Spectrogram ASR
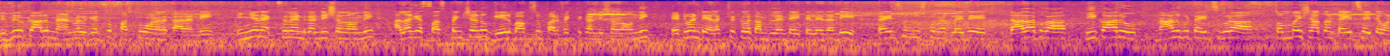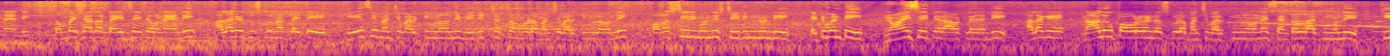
Diesel car manual gears first owner car అండి. ఇంజన్ ఎక్సలెంట్ కండిషన్లో ఉంది. అలాగే సస్పెన్షన్ గేర్ బాక్స్ పర్ఫెక్ట్ కండిషన్లో ఉంది. ఎటువంటి ఎలక్ట్రికల్ కంప్లైంట్ అయితే లేదండి. టైర్స్ చూసుకున్నట్లయితే దాదాపుగా ఈ కారు నాలుగు టైర్స్ కూడా తొంభై శాతం టైర్స్ అయితే ఉన్నాయండి. తొంభై శాతం టైర్స్ అయితే ఉన్నాయండి. అలాగే చూసుకున్నట్లయితే ఏసీ మంచి వర్కింగ్లో ఉంది. మ్యూజిక్ సిస్టమ్ కూడా మంచి వర్కింగ్లో ఉంది. పవర్ స్టీరింగ్ ఉంది. స్టీరింగ్ నుండి ఎటువంటి నాన్ నాయిస్ అయితే రావట్లేదండి. అలాగే నాలుగు పవర్ విండోస్ కూడా మంచి వర్కింగ్లో ఉన్నాయి సెంట్రల్ లాకింగ్ ఉంది. కీ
